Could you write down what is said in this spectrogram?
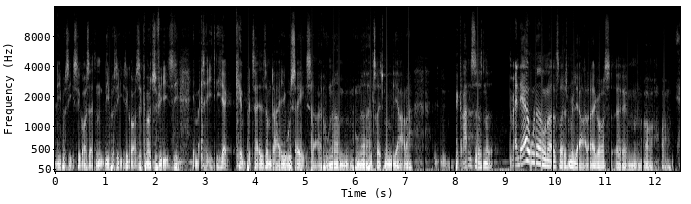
lige præcis, det går også, sådan, lige præcis, det går også, så kan man jo selvfølgelig sige, jamen altså i de her kæmpe tal, som der er i USA, så er 100, 150 milliarder begrænset og sådan noget, men det er 100-150 milliarder, ikke også? Øhm, og, og, ja.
